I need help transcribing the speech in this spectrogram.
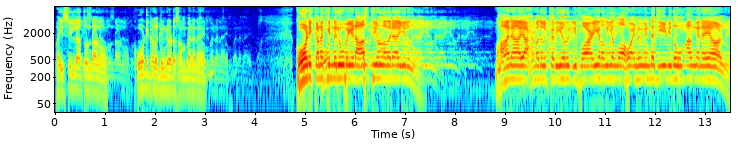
പൈസ ഇല്ലാത്തതുകൊണ്ടാണോ കോടിക്കണക്കിന് രൂപയുടെ സമ്പന്നനായിരുന്നു. കോടിക്കണക്കിന് രൂപയുടെ ആസ്തിയുള്ളവരായിരുന്നു. മഹാനായ അഹമ്മദുൽ കബീർ അൻഹുവിന്റെ ജീവിതവും അങ്ങനെയാണ്.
